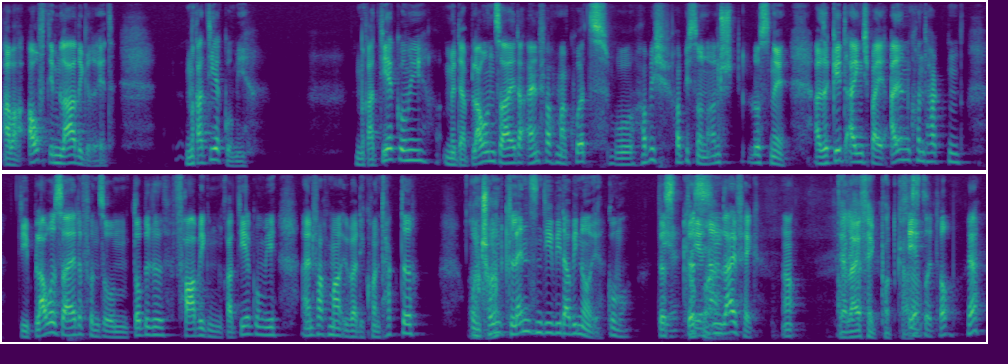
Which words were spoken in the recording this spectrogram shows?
Aber auf dem Ladegerät ein Radiergummi. Ein Radiergummi mit der blauen Seite, einfach mal kurz, wo habe ich, hab ich so einen Anschluss? Nee. Also geht eigentlich bei allen Kontakten die blaue Seite von so einem doppelfarbigen Radiergummi einfach mal über die Kontakte und schon glänzen die wieder wie neu. Guck mal. Das, Vielen- das ist ein. Lifehack. Ja, Der Lifehack-Podcast. Sehr gut, top. ja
